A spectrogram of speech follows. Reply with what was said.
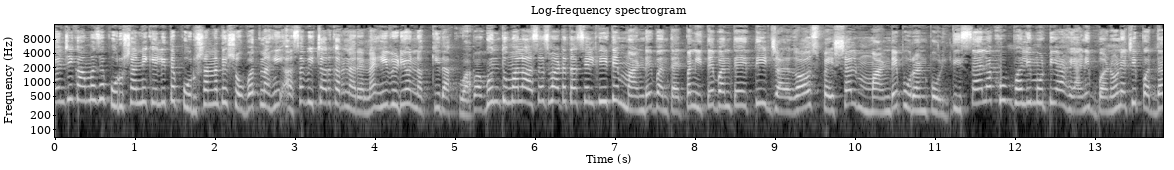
स्त्रियांची कामं जर पुरुषांनी केली तर पुरुषांना ते शोभत नाही असा विचार करणाऱ्यांना ही व्हिडिओ नक्की दाखवा. बघून तुम्हाला असंच वाटत असेल की इथे मांडे बनतायत पण इथे बनते ती जळगाव स्पेशल मांडे पुरणपोळी. दिसायला खूप भली मोठी आहे आणि बनवण्याची पद्धत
